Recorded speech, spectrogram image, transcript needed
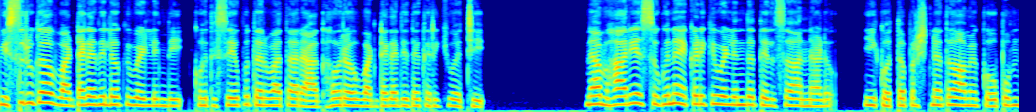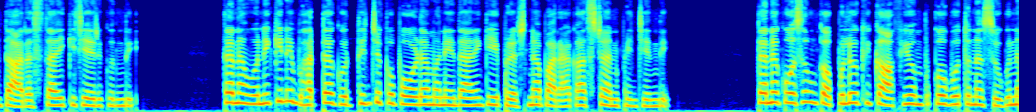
విసురుగా వంటగదిలోకి వెళ్ళింది. కొద్దిసేపు తర్వాత రాఘవరావు వంటగది దగ్గరికి వచ్చి నా భార్య సుగుణ ఎక్కడికి వెళ్ళిందో తెలుసా? అన్నాడు. ఈ కొత్త ప్రశ్నతో ఆమె కోపం తారస్థాయికి చేరుకుంది. తన ఉనికిని భర్త గుర్తించకపోవడం అనే దానికి ఈ ప్రశ్న పరాకాష్ట అనిపించింది. తన కోసం కప్పులోకి కాఫీ వంపుకోబోతున్న సుగుణ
